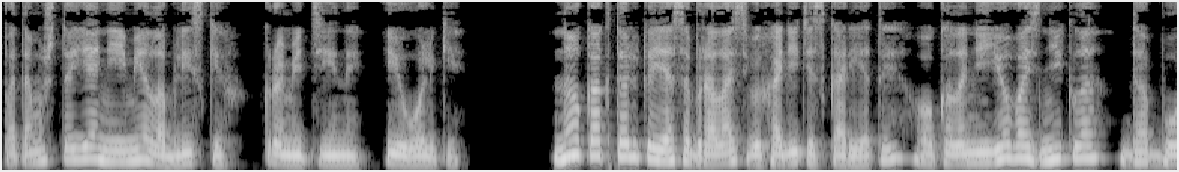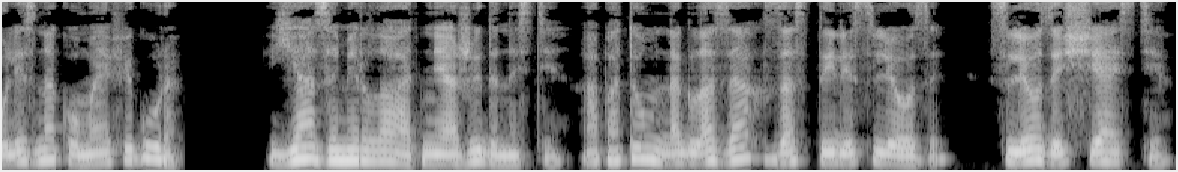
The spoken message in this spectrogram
потому что я не имела близких, кроме Тины и Ольги. Но как только я собралась выходить из кареты, около нее возникла до боли знакомая фигура. Я замерла от неожиданности, а потом на глазах застыли слезы. Слезы счастья,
